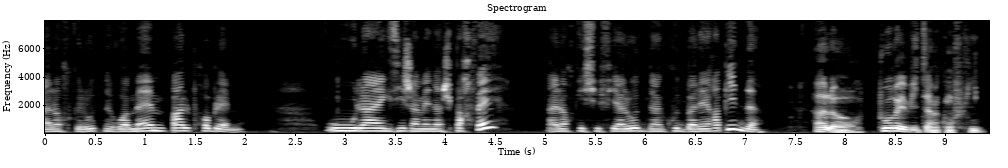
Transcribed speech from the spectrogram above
alors que l'autre ne voit même pas le problème. Ou l'un exige un ménage parfait, alors qu'il suffit à l'autre d'un coup de balai rapide. Alors, pour éviter un conflit,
